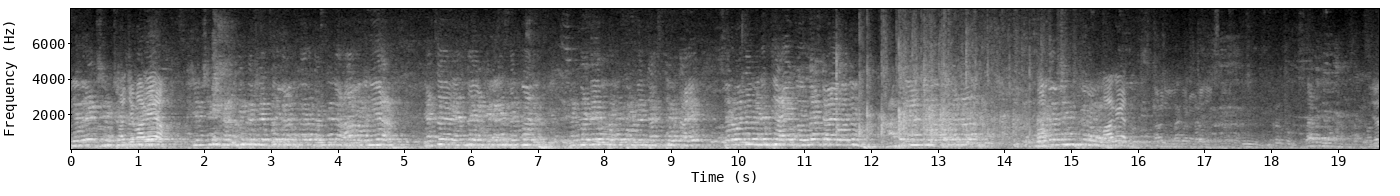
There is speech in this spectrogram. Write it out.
गेवराई शैक्षणिक- हा याचा यांचा या ठिकाणी सन्मान सन्माननीय प्रमुख पाहुण्यांच्या हस्ते होत आहे सर्वांना विनंती आहे जोरदार टाळ्या वाजून आपण या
